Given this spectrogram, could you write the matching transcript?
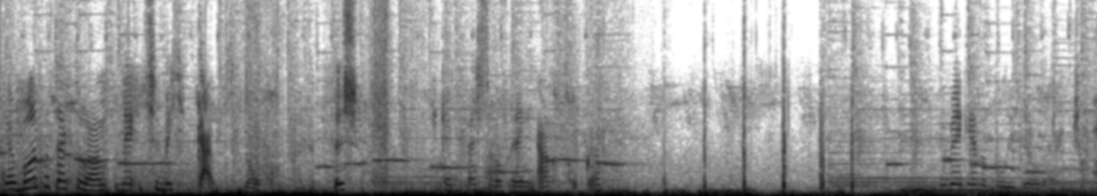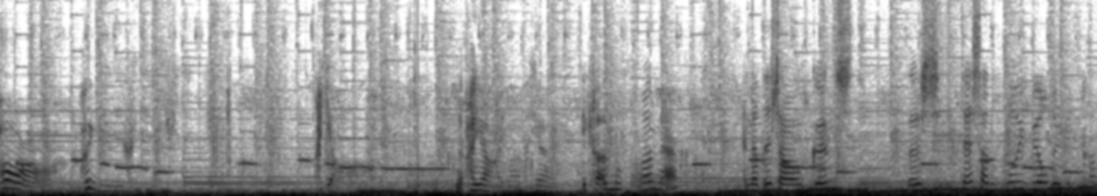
Ik heb bullet protector aan. Nee, het is een beetje koud nog. Dus ik heb de vest eroverheen aangetrokken. Nu ben ik even een bodybuilder. Ha, ja. Ja, ja, ja. Ik ga ook nog Verona. En dat is al een kunst. Dus Tessa de bodybuilder die kan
